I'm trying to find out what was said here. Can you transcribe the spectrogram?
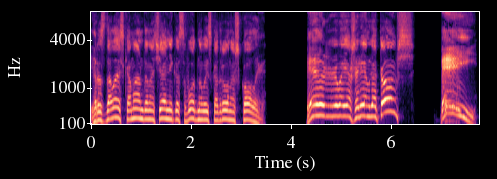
и раздалась команда начальника сводного эскадрона школы. «Первая шеренга готовься! Бей!»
